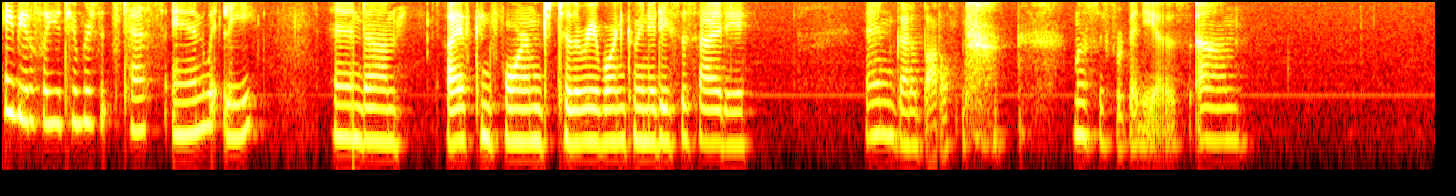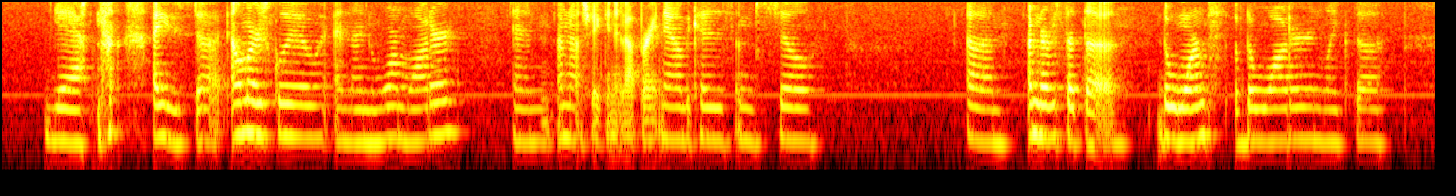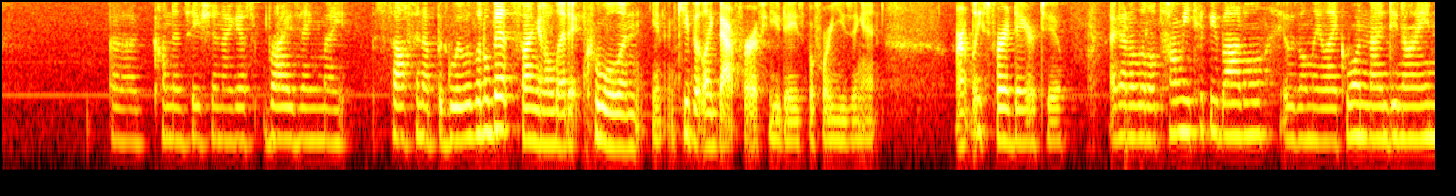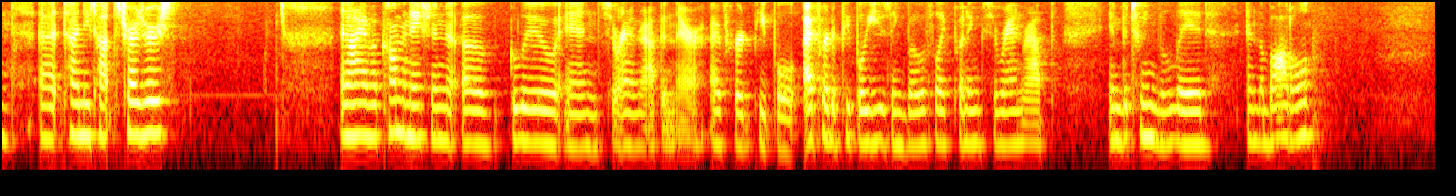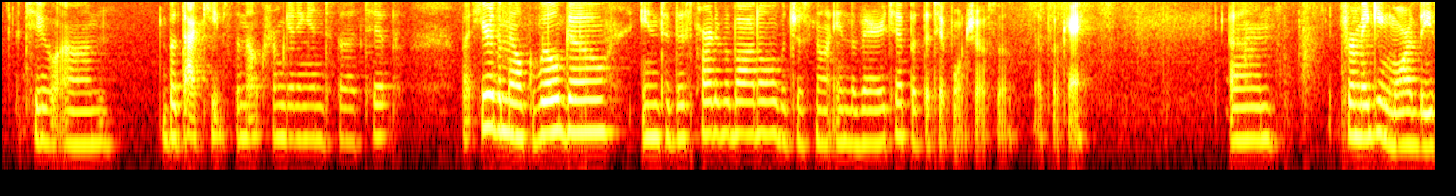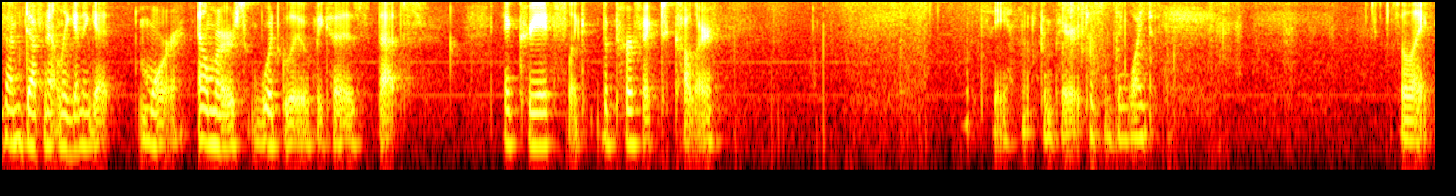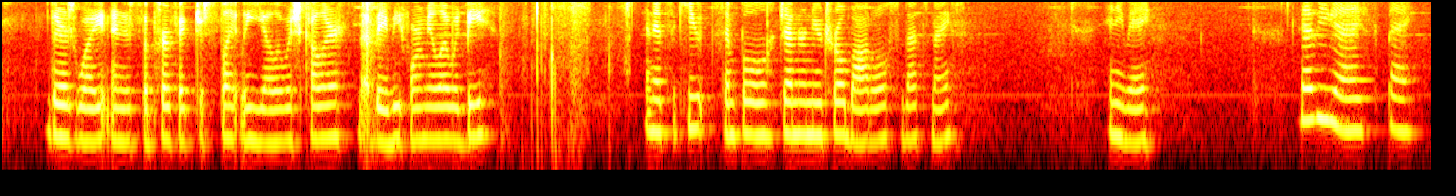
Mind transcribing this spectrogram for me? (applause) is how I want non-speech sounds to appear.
Hey beautiful YouTubers, it's Tess and Whitley, and um, I have conformed to the Reborn Community Society and got a bottle, (laughs) mostly for videos. Um, yeah, (laughs) I used uh, Elmer's glue and then warm water, and I'm not shaking it up right now because I'm still, um, I'm nervous that the the warmth of the water and like the uh, condensation, I guess, rising might soften up the glue a little bit. So I'm going to let it cool and you know keep it like that for a few days before using it, or at least for a day or two. I got a little Tommee Tippee bottle. It was only like $1.99 at Tiny Tots Treasures. And I have a combination of glue and saran wrap in there. I've heard people I've heard of people using both, like putting saran wrap in between the lid and the bottle to um, but that keeps the milk from getting into the tip. But here the milk will go into this part of the bottle, but just not in the very tip, but the tip won't show, so that's okay. Um, for making more of these, I'm definitely going to get more Elmer's wood glue because that's, it creates like the perfect color. Let's see, let's compare it to something white. So like there's white, and it's the perfect, just slightly yellowish color that baby formula would be. And it's a cute, simple, gender neutral bottle, so that's nice. Anyway, love you guys. Bye.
